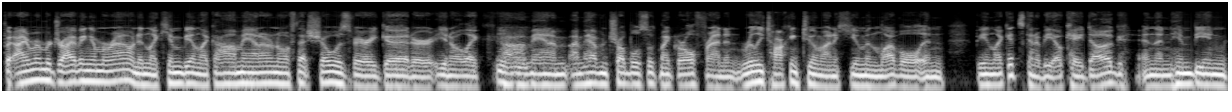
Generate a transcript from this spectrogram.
but I remember driving him around and like him being like, "Oh man, I don't know if that show was very good," or you know, like, oh, mm-hmm. "Oh man, I'm I'm having troubles with my girlfriend," and really talking to him on a human level and being like, "It's gonna be okay, Doug," and then him being,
